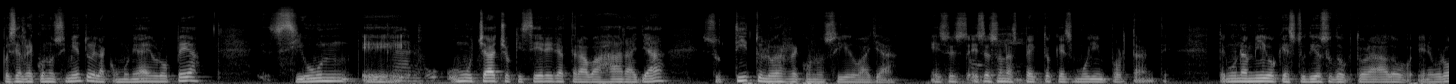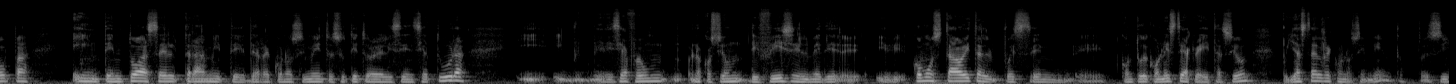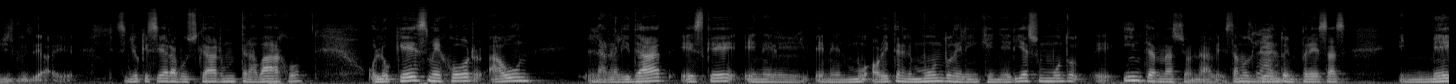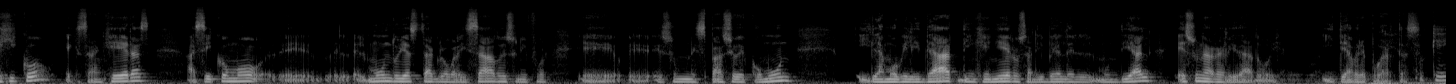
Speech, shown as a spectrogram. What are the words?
pues el reconocimiento de la comunidad europea. Si un, eh, un muchacho quisiera ir a trabajar allá, su título es reconocido allá. Eso es, eso es un aspecto que es muy importante. Tengo un amigo que estudió su doctorado en Europa e intentó hacer el trámite de reconocimiento de su título de licenciatura y, me decía, fue una cuestión difícil. y ¿Cómo está ahorita pues, en, eh, con, con esta acreditación? Pues ya está el reconocimiento. Entonces, si, eh, si, yo quisiera buscar un trabajo, o lo que es mejor aún, la realidad es que en el, en el, ahorita en el mundo de la ingeniería es un mundo eh, internacional. Estamos viendo empresas en México, extranjeras, así como eh, el, mundo ya está globalizado, es un, eh, eh, es un espacio de común y la movilidad de ingenieros a nivel del mundial es una realidad hoy y te abre puertas. Ok,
